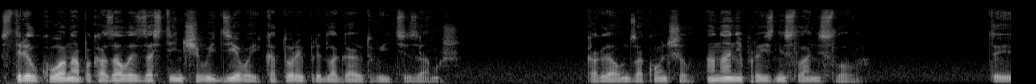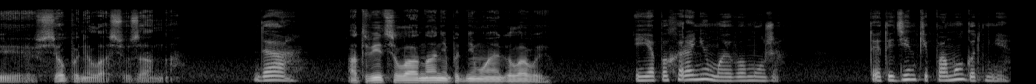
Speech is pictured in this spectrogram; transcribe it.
Стрелку она показалась застенчивой девой, которой предлагают выйти замуж. Когда он закончил, она не произнесла ни слова. «Ты все поняла, Сюзанна?» «Да», — ответила она, не поднимая головы. «И я похороню моего мужа. Тед и Динки помогут мне,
